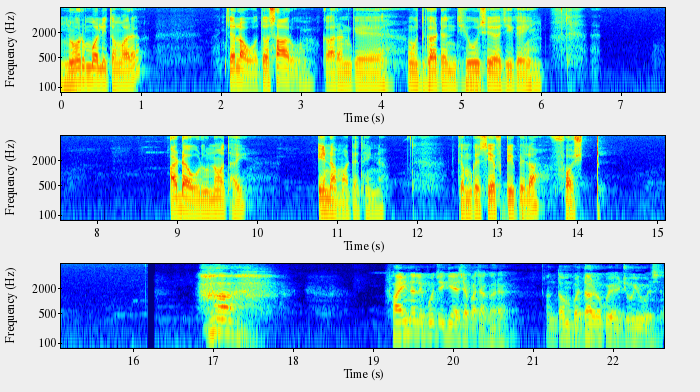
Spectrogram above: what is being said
નોર્મલી તમારે ચલાવો તો સારું, કારણ કે ઉદ્ઘાટન થયું છે હજી કંઈ. આડાવડું ન થાય, એના માટે થઈને. કેમ કે સેફટી પહેલાં ફર્સ્ટ હા. ફાઇનલી પહોંચી ગયા છે પાછા ઘરે. અને તમે બધા લોકોએ જોયું હશે.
